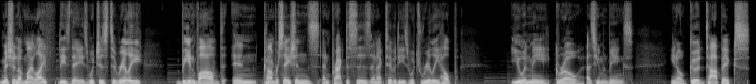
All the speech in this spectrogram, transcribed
mission of my life these days, which is to really be involved in conversations and practices and activities which really help you and me grow as human beings. You know, good topics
